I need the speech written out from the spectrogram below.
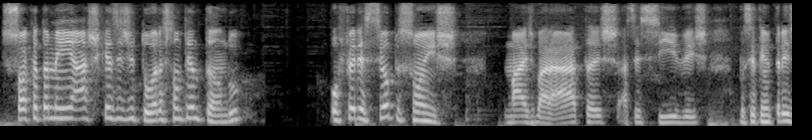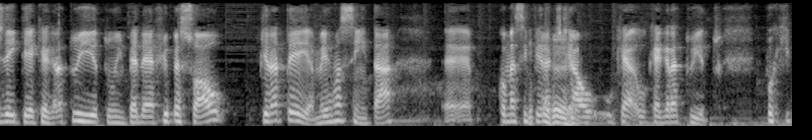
Só que eu também acho que as editoras estão tentando oferecer opções mais baratas, acessíveis. Você tem o 3DT que é gratuito, em PDF, e o pessoal pirateia, mesmo assim, tá? É, começa a piratear o, que é, o que é gratuito. Porque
